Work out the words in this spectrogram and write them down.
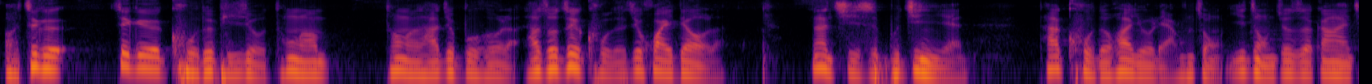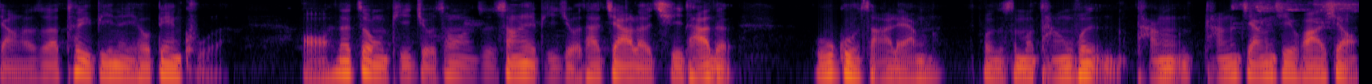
哦，这个这个苦的啤酒通常通常他就不喝了，他说这苦的就坏掉了。那其实不尽言，它苦的话有两种，一种就是刚才讲了，说它退冰了以后变苦了。哦，那这种啤酒通常是商业啤酒，它加了其他的五谷杂粮或者什么糖分、糖糖浆去发酵，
